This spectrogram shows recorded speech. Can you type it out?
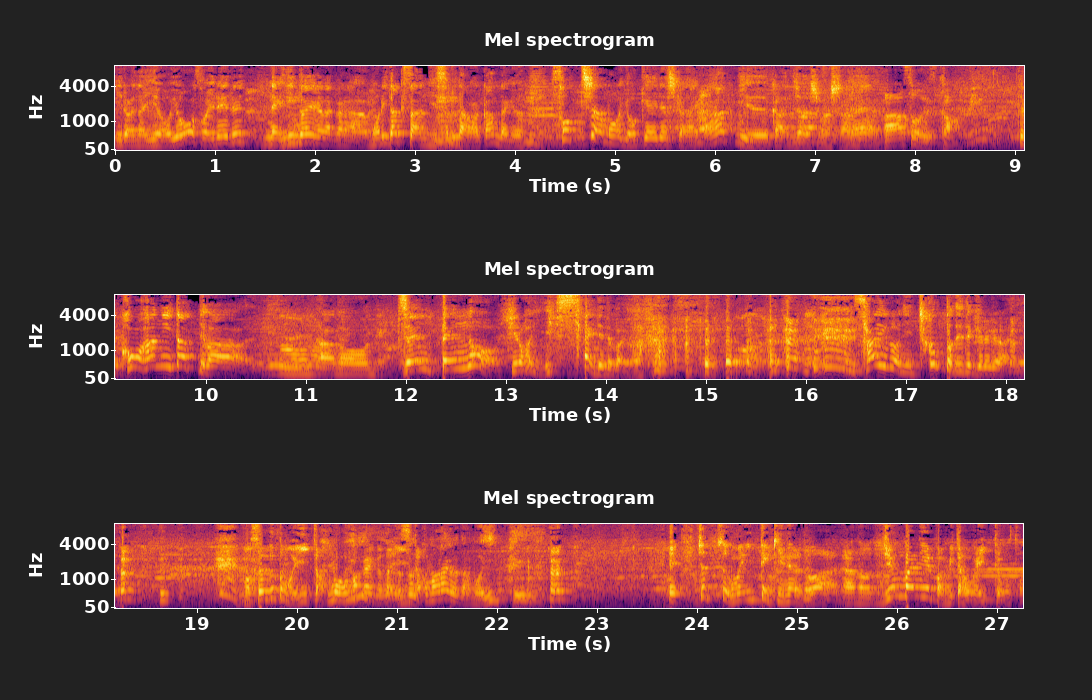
いろんな要要素を入れるねインド映画だから盛りだくさんにするのは分かんだけど、そっちはもう余計でしかないかなっていう感じはしましたね。ああそうですか。で後半に至っては、うんあの前編のヒロイン一切出てこないから 最後にちょっと出てくるぐらいで。もうそういうこともいいと。もういい。細かいことはいいと。細かいことはもういいっていう。えちょっとごめん一点気になるのはあの順番にやっぱ見た方がいいってこと？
